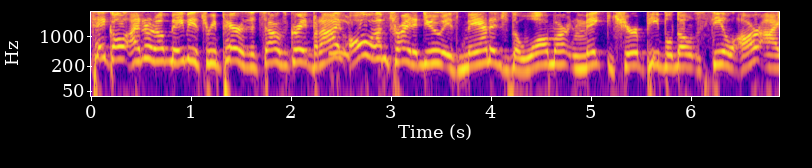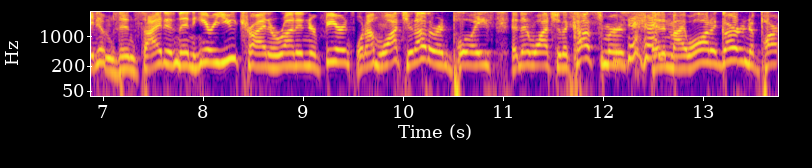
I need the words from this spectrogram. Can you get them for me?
Take all I don't know, maybe it's repairs. It sounds great, but I all I'm trying to do is manage the Walmart and make sure people don't steal our items inside. And then here you try to run interference when I'm watching other employees and then watching the customers and in my lawn and garden department.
